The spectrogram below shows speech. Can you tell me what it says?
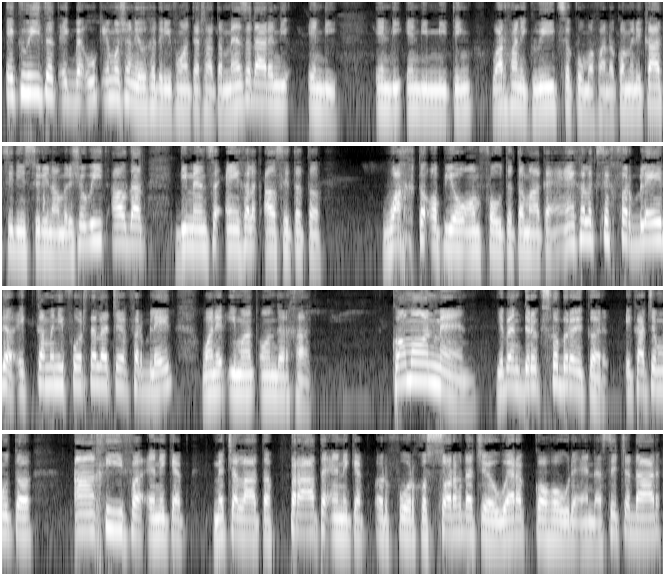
Ik weet het. Ik ben ook emotioneel gedreven, want er zaten mensen daar in die, in die, in die, in die meeting waarvan ik weet ze komen van de communicatiedienst Suriname. Dus je weet al dat die mensen eigenlijk al zitten te wachten op jou om fouten te maken. En eigenlijk zich verblijden. Ik kan me niet voorstellen dat je verblijdt wanneer iemand ondergaat. Come on man. Je bent drugsgebruiker. Ik had je moeten aangeven en ik heb met je laten praten en ik heb ervoor gezorgd dat je je werk kon houden. En dan zit je daar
